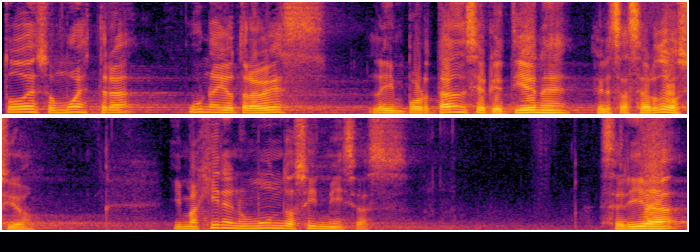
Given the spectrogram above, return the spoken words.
Todo eso muestra una y otra vez la importancia que tiene el sacerdocio. Imaginen un mundo sin misas. Sería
